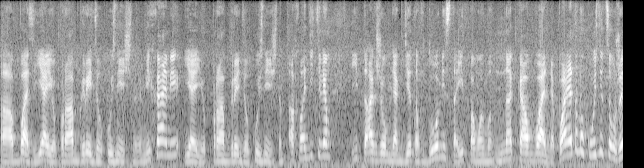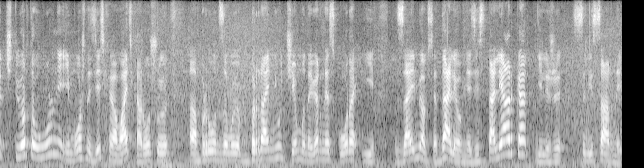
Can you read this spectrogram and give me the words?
а, базе. Я ее проапгрейдил кузнечными мехами, я ее проапгрейдил кузнечным охладителем, и также у меня где-то в доме стоит, по-моему, наковальня. Поэтому кузница уже четвертого уровня, и можно здесь ховать хорошую а, бронзовую броню, чем мы, наверное, скоро и займемся. Далее у меня здесь столярка, или же слесарный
